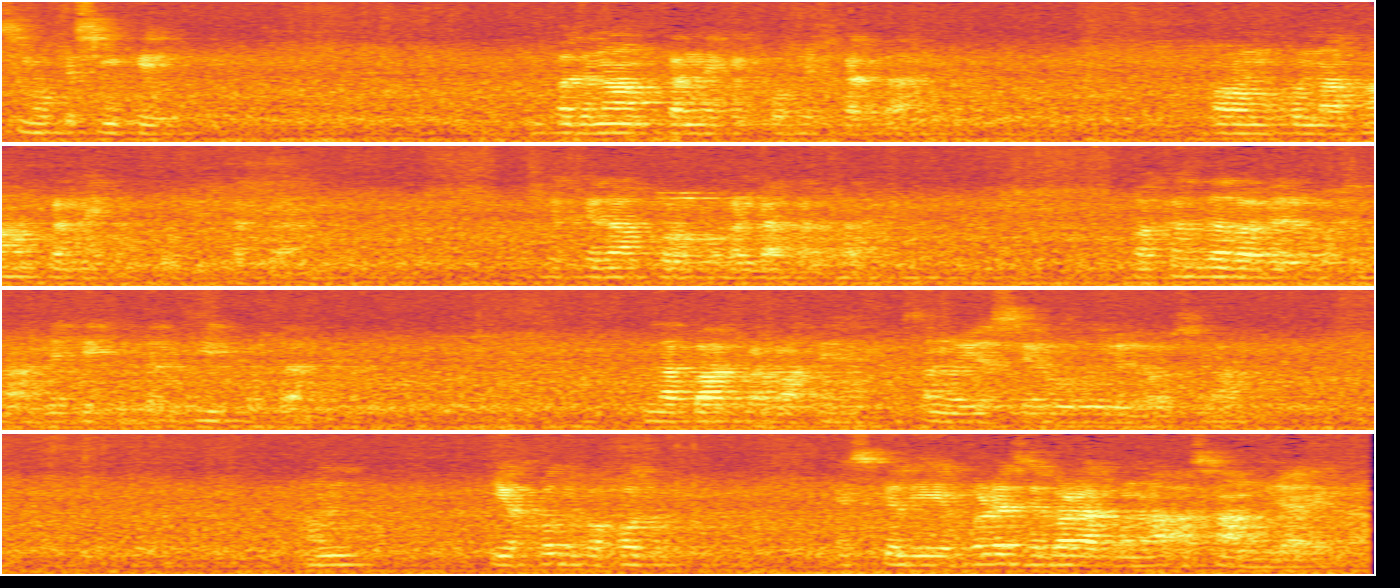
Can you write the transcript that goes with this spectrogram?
قسم و قسم کی بدنام کرنے کی کوشش کرتا ہے اور ان کو ناکام کرنے کی کوشش کرتا ہے۔ اس کے خلاف پروپگنڈا کرتا ہے وقت دبا بالکل نیکی کی ترجیح کرتا ہے۔ اللہ پاک فرماتے ہیں، حسن و یسر السلام ہم یہ خود بخود اس کے لیے بڑے سے بڑا گناہ آسان ہو جائے گا۔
